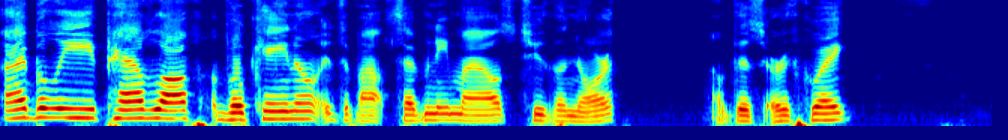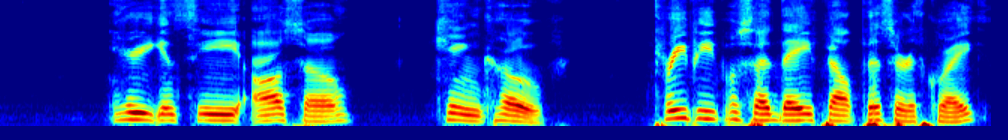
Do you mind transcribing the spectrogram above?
I believe Pavlov volcano is about 70 miles to the north of this earthquake. Here you can see also King Cove. Three people said they felt this earthquake.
